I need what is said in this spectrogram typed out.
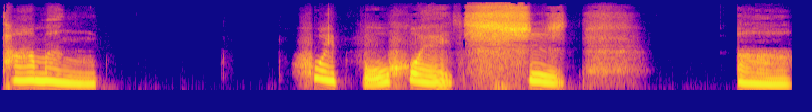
他们会不会是……呃，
